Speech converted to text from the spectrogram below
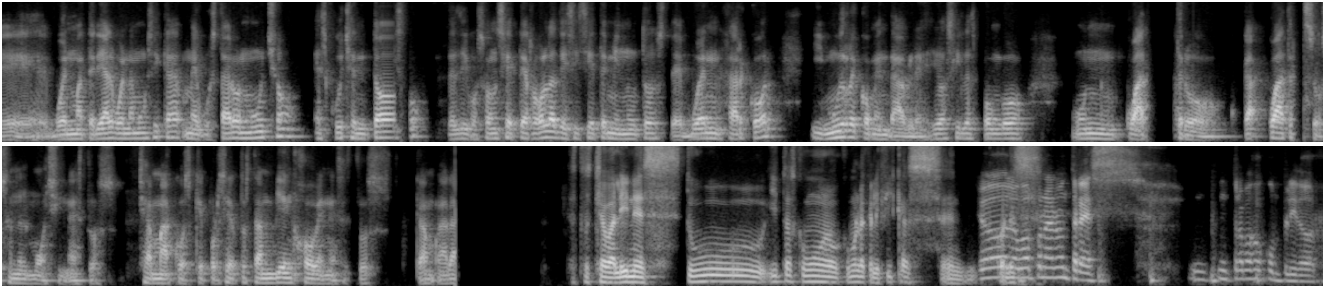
eh, buen material, buena música, me gustaron mucho, escuchen todo, les digo, son siete rolas, 17 minutos de buen hardcore y muy recomendable. Yo sí les pongo un cuatro, cuatro en el moching a estos chamacos, que por cierto están bien jóvenes, estos camaradas. Estos chavalines, tú, Hitos, ¿cómo, cómo la calificas? Yo le voy a poner un 3, un, trabajo cumplidor.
